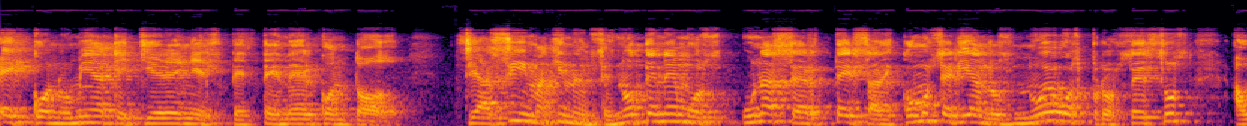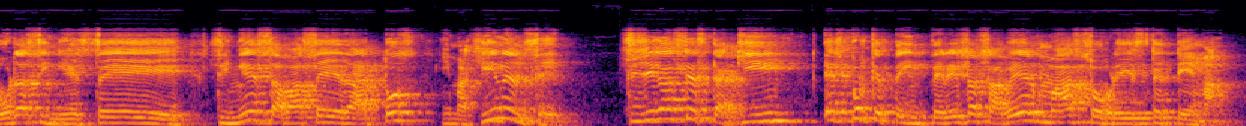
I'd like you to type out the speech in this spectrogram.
economía que quieren este, tener con todo. Si así, imagínense, no tenemos una certeza de cómo serían los nuevos procesos ahora sin, ese, sin esa base de datos, imagínense. Si llegaste hasta aquí es porque te interesa saber más sobre este tema.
